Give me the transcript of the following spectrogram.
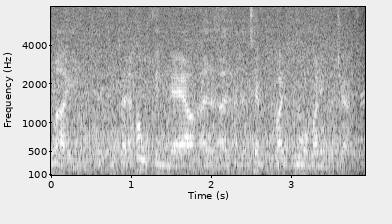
May. We'll take the whole thing now and, and, and attempt to raise more money for charity.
